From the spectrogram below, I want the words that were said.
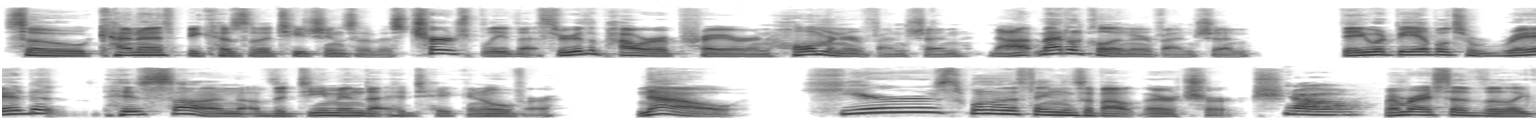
So Kenneth, because of the teachings of his church, believed that through the power of prayer and home intervention, not medical intervention, they would be able to rid his son of the demon that had taken over. Now, here's one of the things about their church. No. Remember I said that like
